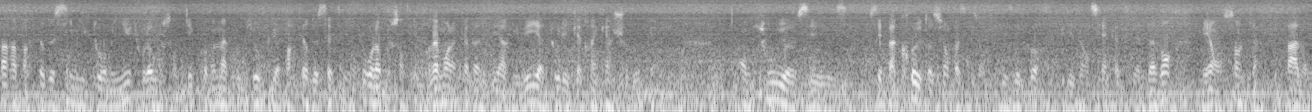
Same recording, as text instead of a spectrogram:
part à partir de 6000 tours minute où là vous sentez quand même un coup de au. À partir de 7000 tours là vous sentez vraiment la capacité arriver, il y a tous les 95 chevaux en dessous, c'est pas creux, attention, parce qu'ils ont fait des efforts depuis les anciens 4 cylindres d'avant, mais on sent qu'il n'y a pas non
